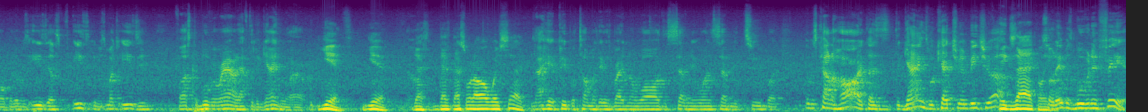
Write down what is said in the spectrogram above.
war. But it was easy, easy. It was much easier for us to move around after the gang war. Era. yeah, yeah. That's that's that's what I always said. And I hear people talking about they was writing on walls in 71, 72, but it was kind of hard because the gangs would catch you and beat you up. Exactly, So they was moving in fear.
